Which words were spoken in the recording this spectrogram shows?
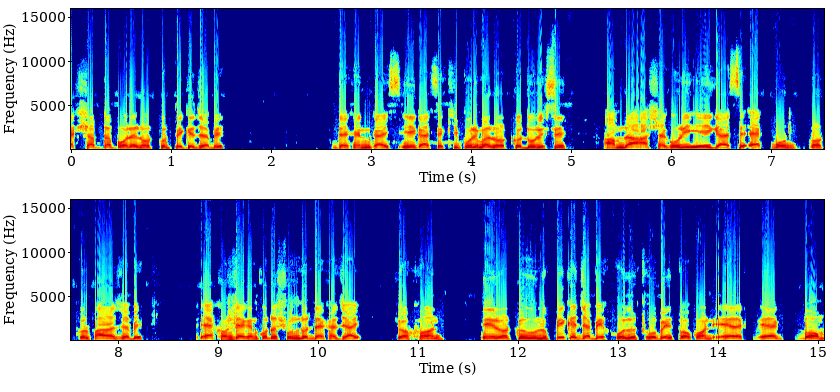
এক সপ্তাহ পরে রোড কল পেকে যাবে। দেখেন গাইস এই গাছে কি পরিমাণ রোড কল ধরেছে? আমরা আশা করি এই গাছে এক মন রোড কল পাওয়া যাবে। এখন দেখেন কত সুন্দর দেখা যায়। যখন এই রটকগুলো পেকে যাবে, হলুদ হবে, তখন এক- একদম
